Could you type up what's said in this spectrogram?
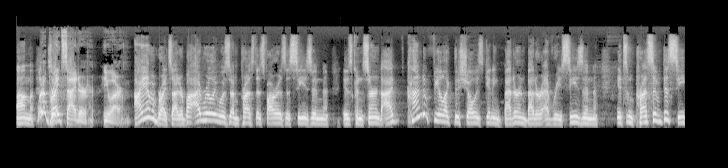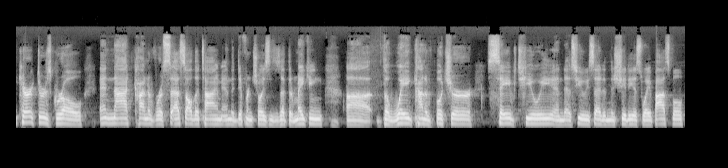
Um, What a so- bright sider you are. I am a bright sider, but I really was impressed as far as the season is concerned. I kind of feel like this show is getting better and better every season. It's impressive to see characters grow and not kind of recess all the time and the different choices that they're making. Uh, the way kind of Butcher saved Hughie, and as Hughie said, in the shittiest way possible,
